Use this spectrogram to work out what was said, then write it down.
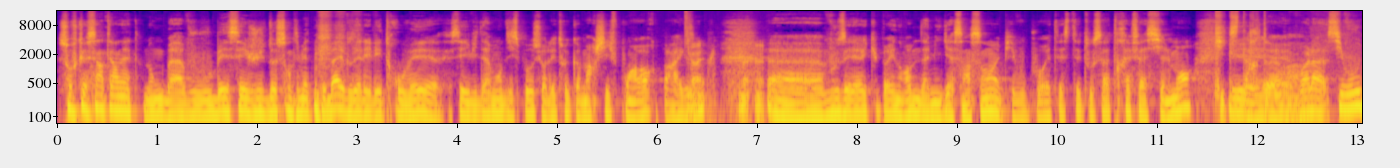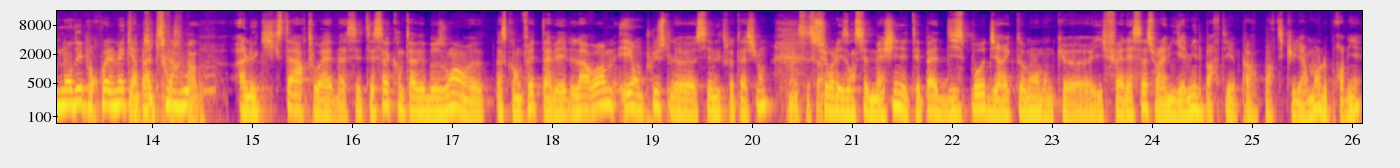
Sauf que c'est Internet. Donc, bah, vous vous baissez juste 2 cm plus bas et vous allez les trouver. C'est évidemment dispo sur des trucs comme archive.org, par exemple. Ouais. Euh, vous allez récupérer une ROM d'Amiga 500 et puis vous pourrez tester tout ça très facilement. Kickstarter. Et, euh, voilà. Si vous vous demandez pourquoi le mec a pas Kickstart, toujours... Ah, le Kickstart, ouais, bah, c'était ça quand t'avais besoin, euh, parce qu'en fait, t'avais la ROM et en plus le système d'exploitation Ouais, sur les anciennes machines n'était pas dispo directement. Donc euh, il fallait ça sur l'Amiga 1000 parti- par- particulièrement le premier,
